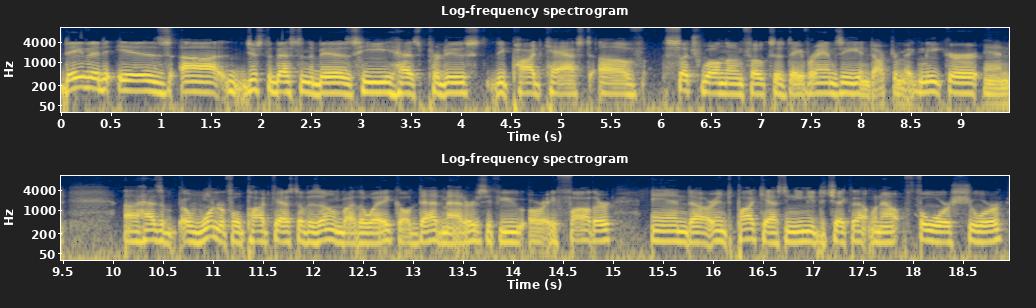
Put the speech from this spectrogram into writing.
David is uh, just the best in the biz. He has produced the podcast of such well known folks as Dave Ramsey and Dr. Meg Meeker and uh, has a, a wonderful podcast of his own, by the way, called Dad Matters. If you are a father and uh, are into podcasting, you need to check that one out for sure.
